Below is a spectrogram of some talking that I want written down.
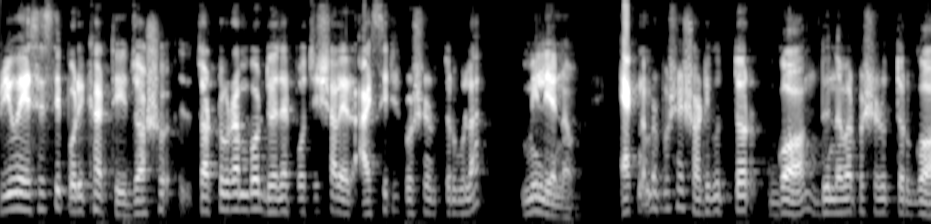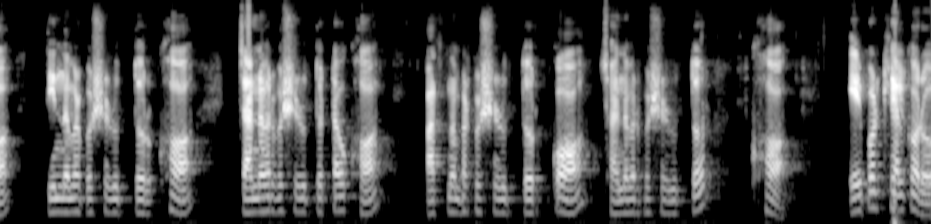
প্রিয় এসএসসি পরীক্ষার্থী চট্টগ্রাম বোর্ড দু হাজার পঁচিশ সালের আইসিটির প্রশ্নের উত্তরগুলা মিলিয়ে নাও এক নম্বর প্রশ্নের সঠিক উত্তর গ দুই নম্বর প্রশ্নের উত্তর গ তিন নম্বর প্রশ্নের উত্তর খ চার নম্বর প্রশ্নের উত্তরটাও খ পাঁচ নম্বর প্রশ্নের উত্তর ক ছয় নম্বর প্রশ্নের উত্তর খ এরপর খেয়াল করো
